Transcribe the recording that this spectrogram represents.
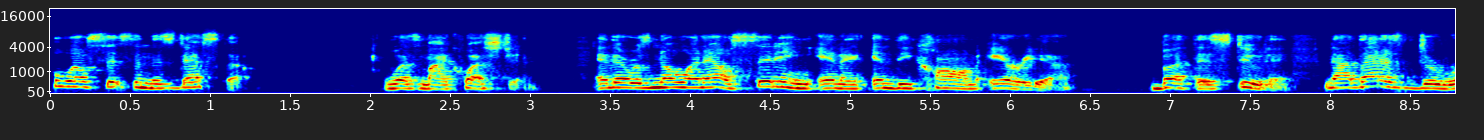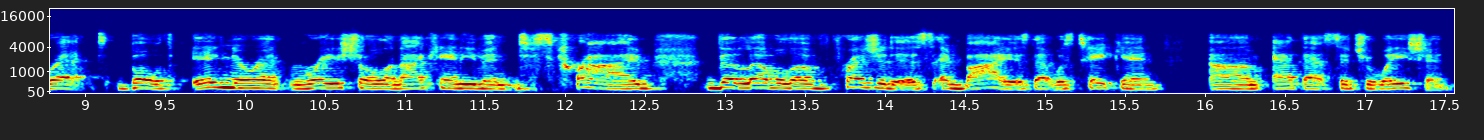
Who else sits in this desk though? Was my question. And there was no one else sitting in, a, in the calm area but this student. Now, that is direct, both ignorant, racial, and I can't even describe the level of prejudice and bias that was taken um, at that situation.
